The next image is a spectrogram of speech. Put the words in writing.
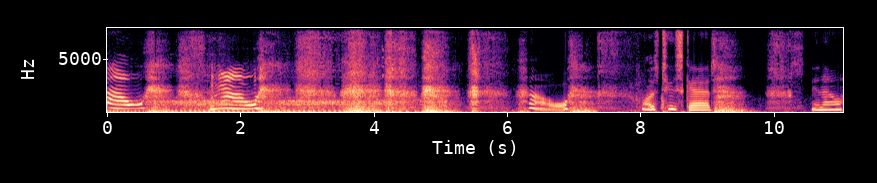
Ow! Ow! Ow. I was too scared. You know?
